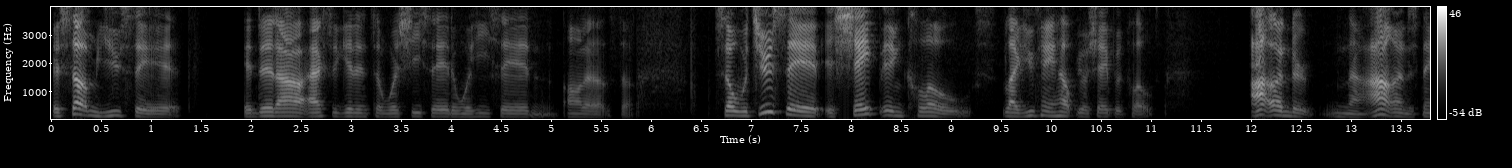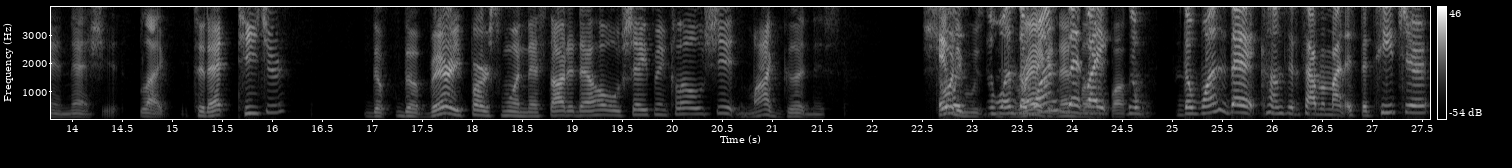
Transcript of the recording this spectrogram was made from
it's something you said. And then I'll actually get into what she said and what he said and all that other stuff. So what you said is shape and clothes. Like you can't help your shape and clothes. I under nah, I understand that shit. Like to that teacher, the the very first one that started that whole shape and clothes shit, my goodness. It Shorty was, the, one, the ones that, like motherfucker. the the ones that come to the top of mind is the teacher,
